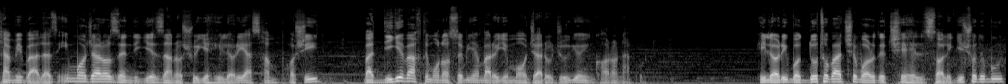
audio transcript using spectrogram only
کمی بعد از این ماجرا زندگی زناشویی هیلاری از هم پاشید. و دیگه وقت مناسبی هم برای ماجراجویی و این کارا نبود. هیلاری با دو تا بچه وارد چهل سالگی شده بود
